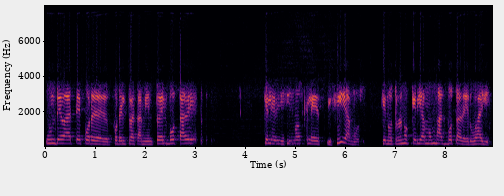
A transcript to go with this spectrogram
un debate por el, por el tratamiento del botadero, que le dijimos que le exigíamos que nosotros no queríamos más botadero ahí.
